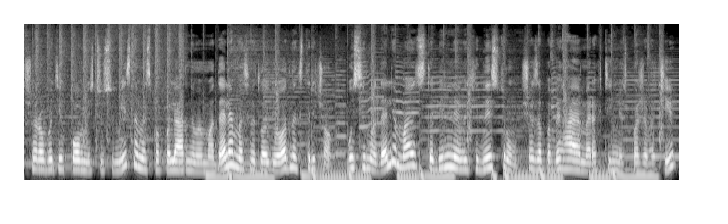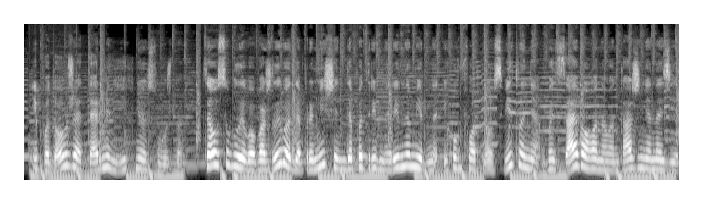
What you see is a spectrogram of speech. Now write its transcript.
що робить їх повністю сумісними з популярними моделями світлодіодних стрічок. Усі моделі мають стабільний вихідний струм, що запобігає мерехтінню споживачів і подовжує термін їхньої служби. Це особливо важливо для приміщень, де потрібне рівномірне і комфортне освітлення без зайвого навантаження на зір.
